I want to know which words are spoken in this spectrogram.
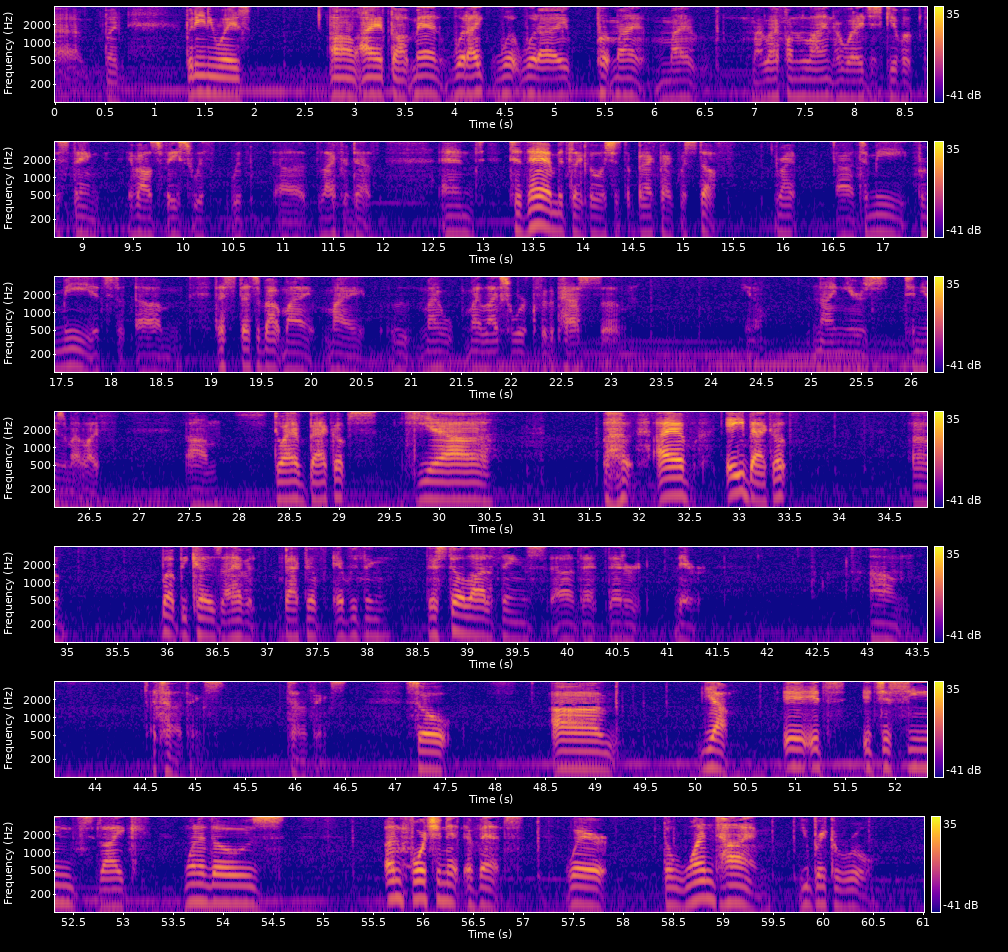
Uh, but, but anyways, um, I had thought, man, would I, would, would I put my, my, my life on the line, or would I just give up this thing? If I was faced with with uh, life or death. And to them, it's like, oh, it's just a backpack with stuff, right? Uh, to me, for me, it's um, that's that's about my my my my life's work for the past um, you know nine years, ten years of my life. Um, do I have backups? Yeah, I have a backup, uh, but because I haven't backed up everything there's still a lot of things uh, that that are there. Um, a ton of things, a ton of things. So, um, yeah, it, it's it just seemed like one of those unfortunate events where the one time you break a rule,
